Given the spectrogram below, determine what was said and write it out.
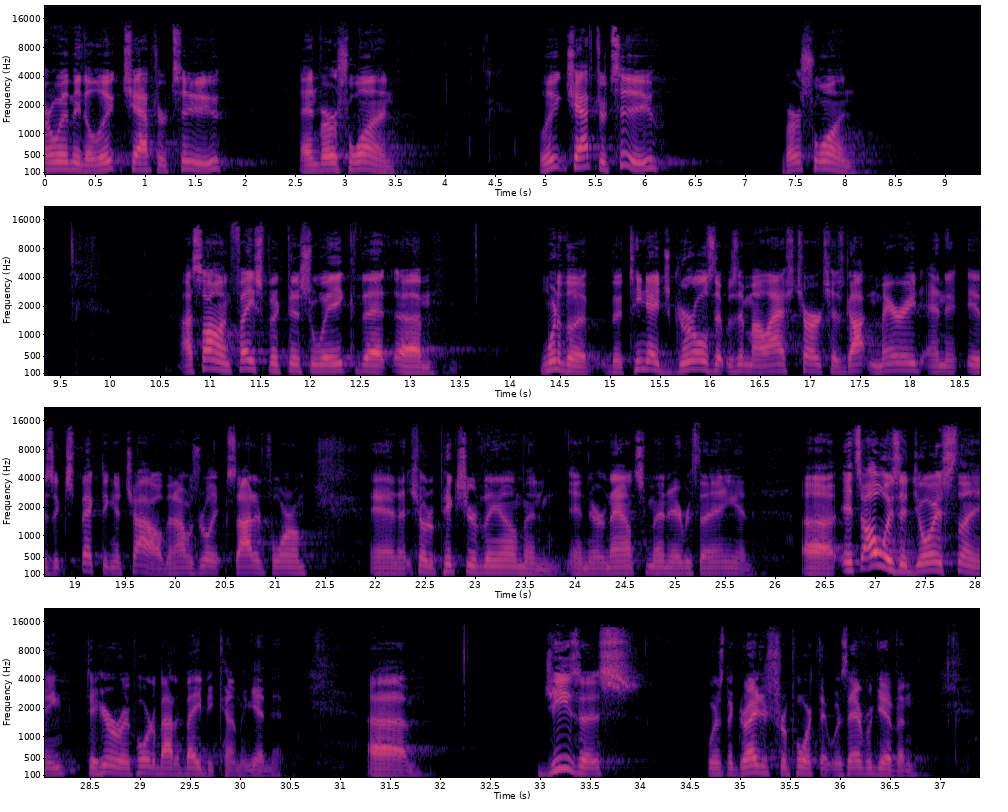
Turn with me to Luke chapter 2 and verse 1. Luke chapter 2, verse 1. I saw on Facebook this week that um, one of the, the teenage girls that was in my last church has gotten married and is expecting a child, and I was really excited for them. And it showed a picture of them and, and their announcement and everything. And uh, it's always a joyous thing to hear a report about a baby coming, isn't it? Uh, Jesus was the greatest report that was ever given.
